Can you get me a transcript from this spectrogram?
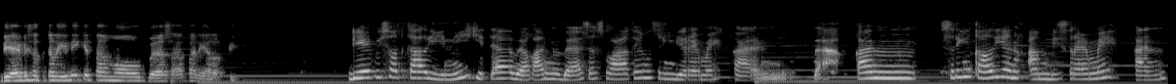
di episode kali ini kita mau bahas apa nih Alfi? Di episode kali ini kita bakal ngebahas sesuatu yang sering diremehkan. Bahkan sering kali anak ambis remehkan.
